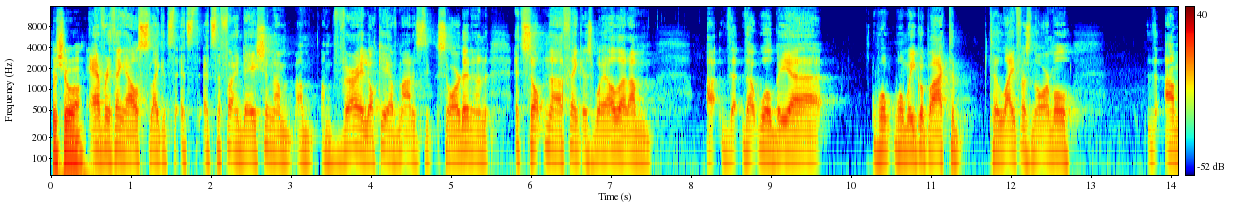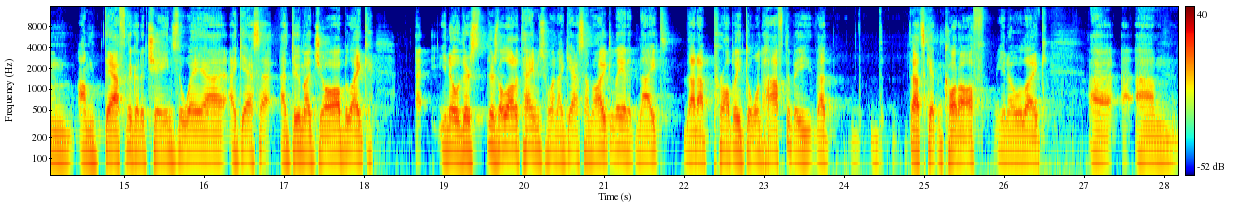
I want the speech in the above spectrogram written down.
for sure everything else. Like it's it's it's the foundation. I'm I'm I'm very lucky. I've managed to sort it, and it's something that I think as well that I'm uh, that that will be a uh, when, when we go back to to life as normal I'm I'm definitely going to change the way I, I guess I, I do my job. Like, you know, there's there's a lot of times when I guess I'm out late at night that I probably don't have to be. That that's getting cut off. You know, like, uh, um,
